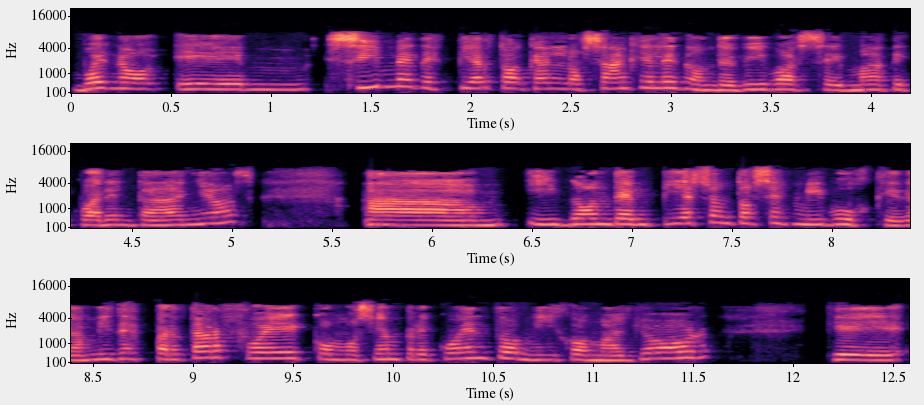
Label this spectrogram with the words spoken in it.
Bueno, em, sí me despierto acá en Los Ángeles, donde vivo hace más de 40 años, y donde empiezo entonces mi búsqueda. Mi despertar fue, como siempre cuento, mi hijo mayor, que,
